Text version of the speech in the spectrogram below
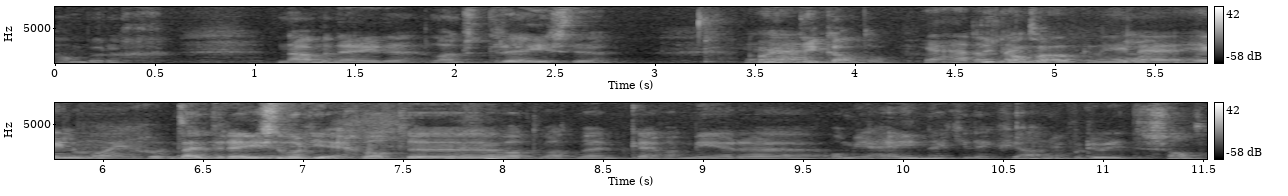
Hamburg naar beneden, langs Dresden, Oh ja, die kant op. Ja, dat Die lijkt kant me op. ook een hele, Mooi. hele mooie route. Bij Dresden wordt die echt wat, eh, wat, wat, wat meer eh, om je heen. Dat je denkt, ja, nu wordt het weer interessant.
